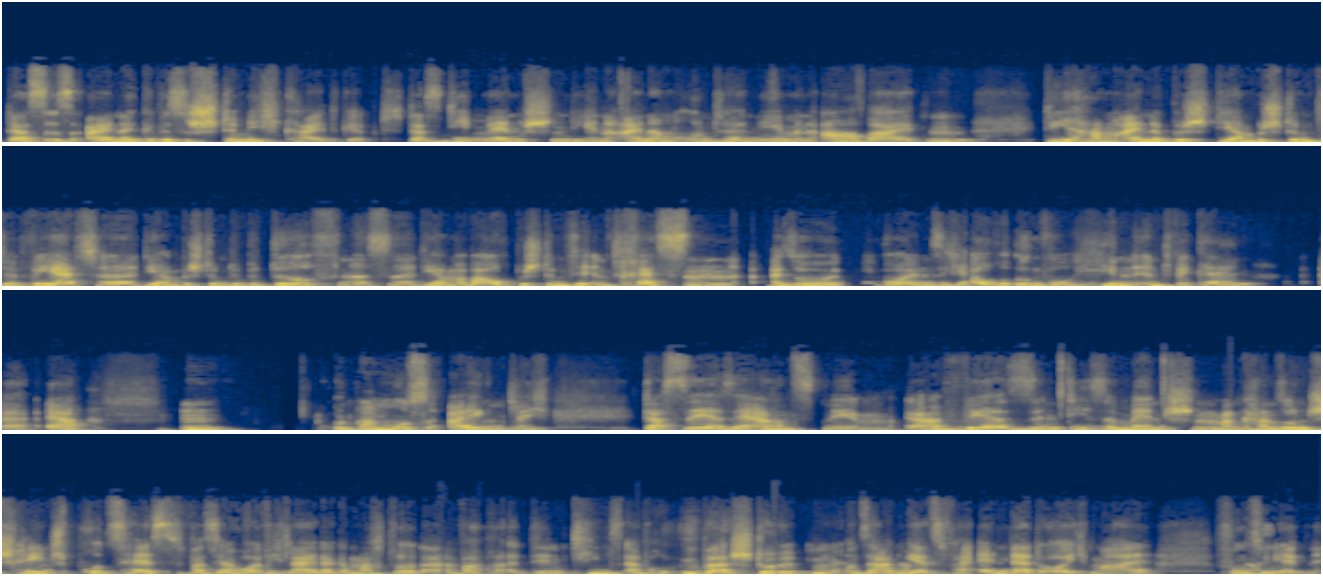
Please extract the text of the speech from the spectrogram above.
dass es eine gewisse Stimmigkeit gibt, dass die Menschen, die in einem Unternehmen arbeiten, die haben eine, die haben bestimmte Werte, die haben bestimmte Bedürfnisse, die haben aber auch bestimmte Interessen, also mhm. die wollen sich auch irgendwo hin entwickeln äh, ja. Mm. Und man muss eigentlich das sehr, sehr ernst nehmen. Ja, mhm. wer sind diese Menschen? Man kann so einen Change-Prozess, was ja häufig leider gemacht wird, einfach den Teams einfach überstülpen und sagen, jetzt verändert euch mal. Funktioniert ja.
